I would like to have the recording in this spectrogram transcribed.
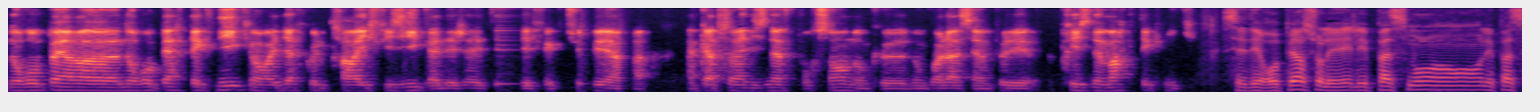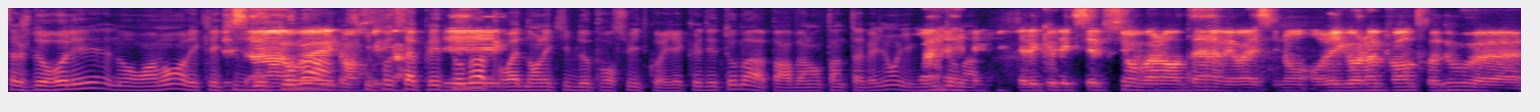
nos repères, nos repères techniques. On va dire que le travail physique a déjà été effectué à, à 99%. Donc, euh, donc voilà, c'est un peu les prises de marque techniques. C'est des repères sur les, les, passements, les passages de relais, normalement, avec l'équipe de Thomas, ouais, parce qu'il faut s'appeler Thomas pour être dans l'équipe de poursuite. Quoi. Il n'y a que des Thomas, à part Valentin Tabellion, il n'y ouais, Thomas. Il n'y a que l'exception Valentin, mais ouais, sinon on rigole un peu entre nous. Euh,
